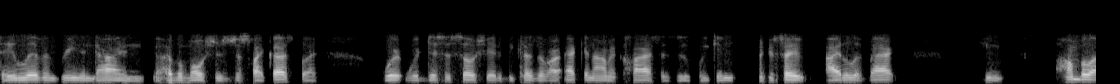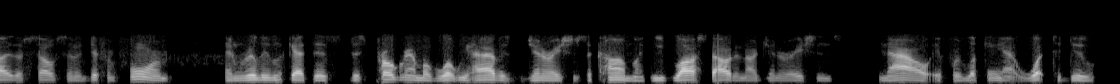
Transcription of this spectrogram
they live and breathe and die and have emotions just like us, but we're we're disassociated because of our economic classes. And If we can, like I say, idle it back, humbilize ourselves in a different form and really look at this this program of what we have as the generations to come. Like we've lost out in our generations now if we're looking at what to do.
